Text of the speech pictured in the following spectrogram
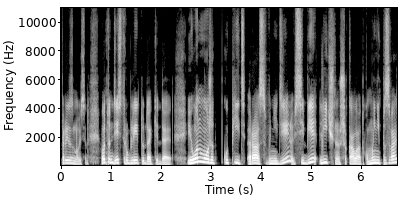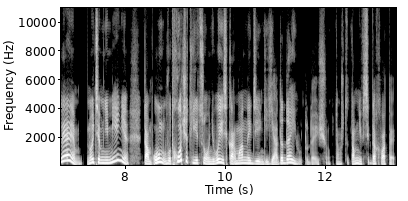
произносит. Вот он 10 рублей туда кидает. И он может купить раз в неделю себе личную шоколадку. Мы не позволяем, но тем не менее, там он вот хочет яйцо, у него есть карманные деньги. Я додаю туда еще, потому что там не всегда хватает.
